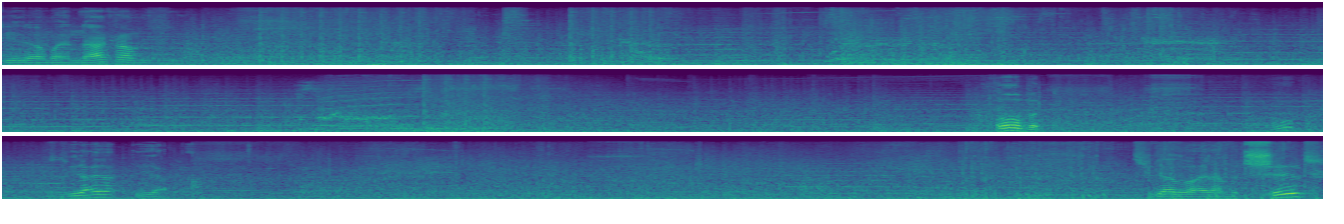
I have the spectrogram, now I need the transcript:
Gehen wir mal in den Nahkampf. Oben. Oh, ist wieder einer? Ja. ist wieder so einer mit Schild.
